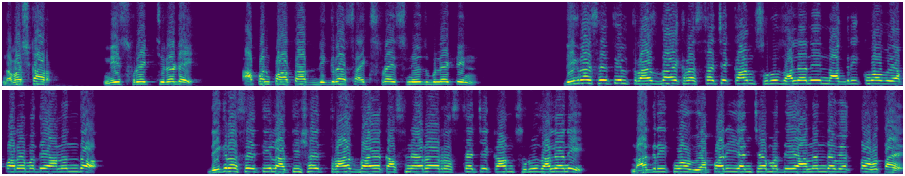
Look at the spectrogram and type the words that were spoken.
नमस्कार मी सुरेश चिरडे. आपण पाहतात Digras express news bulletin. Digras येथील त्रासदायक रस्त्याचे काम सुरू झाल्याने नागरिक व व्यापाऱ्यामध्ये आनंद. दिग्रस येथील अतिशय त्रासदायक असणाऱ्या रस्त्याचे काम सुरू झाल्याने नागरिक व व्यापारी यांच्यामध्ये आनंद व्यक्त होत आहे.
